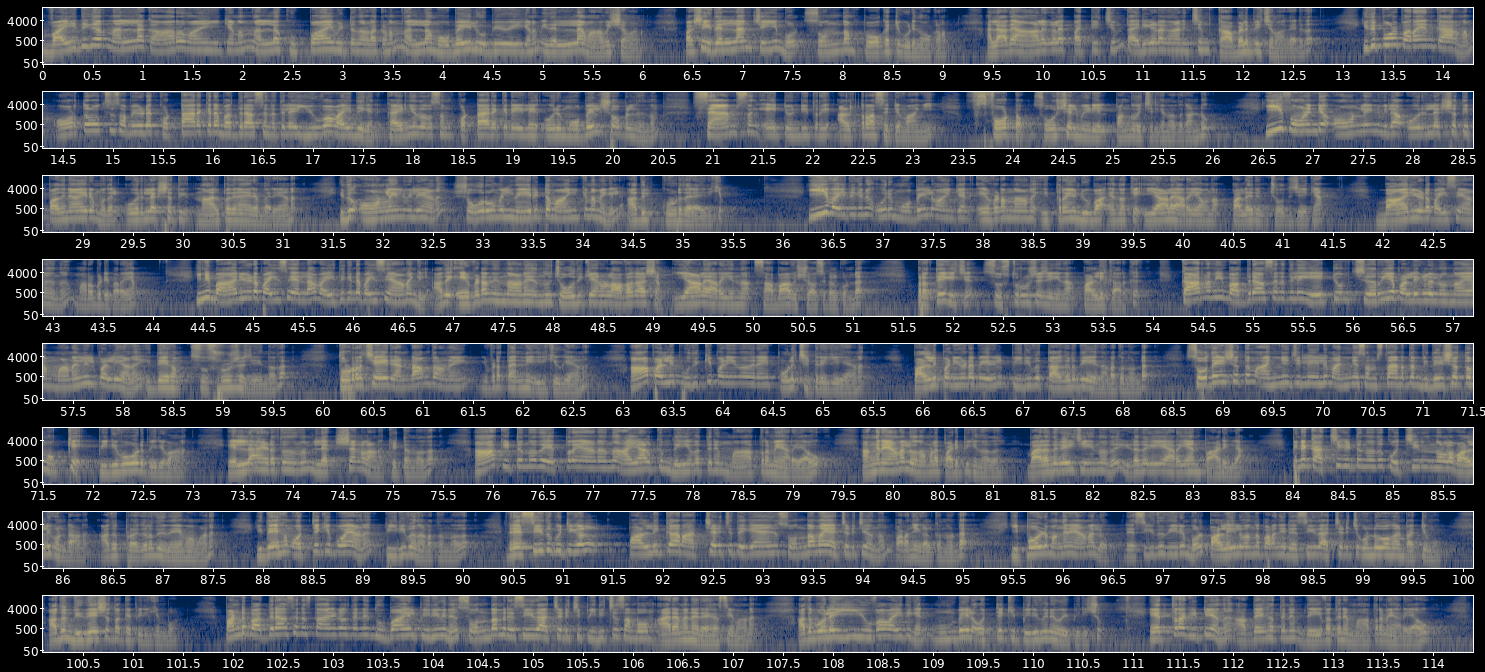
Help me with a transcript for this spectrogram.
വൈദികർ നല്ല കാറ് വാങ്ങിക്കണം നല്ല കുപ്പായം ഇട്ട് നടക്കണം നല്ല മൊബൈൽ ഉപയോഗിക്കണം ഇതെല്ലാം ആവശ്യമാണ്. പക്ഷേ ഇതെല്ലാം ചെയ്യുമ്പോൾ സ്വന്തം പോക്കറ്റ് കൂടി നോക്കണം. അല്ലാതെ ആളുകളെ പറ്റിച്ചും തരികിട കാണിച്ചും കബളിപ്പിച്ചുമാകരുത് ഇതിപ്പോൾ പറയാൻ കാരണം ഓർത്തഡോക്സ് സഭയുടെ കൊട്ടാരക്കര ഭദ്രാസനത്തിലെ യുവ വൈദികൻ കഴിഞ്ഞ ദിവസം കൊട്ടാരക്കരയിലെ ഒരു മൊബൈൽ ഷോപ്പിൽ നിന്നും Samsung A twenty three ultra set വാങ്ങി ഫോട്ടോ സോഷ്യൽ മീഡിയയിൽ പങ്കുവച്ചിരിക്കുന്നത് കണ്ടു. ഈ ഫോണിന്റെ ഓൺലൈൻ വില ഒരു ലക്ഷത്തി പതിനായിരം മുതൽ ഒരു ലക്ഷത്തി നാൽപ്പതിനായിരം വരെയാണ്. ഇത് ഓൺലൈൻ വിലയാണ് ഷോറൂമിൽ നേരിട്ട് വാങ്ങിക്കണമെങ്കിൽ അതിൽ കൂടുതലായിരിക്കും. ഈ വൈദികന് ഒരു മൊബൈൽ വാങ്ങിക്കാൻ എവിടെ നിന്നാണ് ഇത്രയും രൂപ എന്നൊക്കെ ഇയാളെ അറിയാവുന്ന പലരും ചോദിച്ചേക്കാം. ഭാര്യയുടെ പൈസയാണ് എന്ന് മറുപടി പറയാം. ഇനി ഭാര്യയുടെ പൈസയല്ല വൈദികന്റെ പൈസയാണെങ്കിൽ അത് എവിടെ നിന്നാണ് എന്ന് ചോദിക്കാനുള്ള അവകാശം ഇയാളെ അറിയുന്ന സഭാവിശ്വാസികൾക്കുണ്ട്. പ്രത്യേകിച്ച് ശുശ്രൂഷ ചെയ്യുന്ന പള്ളിക്കാർക്ക്. കാരണം ഈ ഭദ്രാസനത്തിലെ ഏറ്റവും ചെറിയ പള്ളികളിലൊന്നായ മണലിൽ പള്ളിയാണ് ഇദ്ദേഹം ശുശ്രൂഷ ചെയ്യുന്നത്. തുടർച്ചയായി രണ്ടാം തവണയും ഇവിടെ തന്നെ ഇരിക്കുകയാണ്. ആ പള്ളി പുതുക്കി പണിയുന്നതിനായി പൊളിച്ചിട്ടിരിക്കുകയാണ്. പള്ളിപ്പണിയുടെ പേരിൽ പിരിവ് തകൃതിയായി നടക്കുന്നുണ്ട്. സ്വദേശത്തും അന്യ ജില്ലയിലും അന്യ സംസ്ഥാനത്തും വിദേശത്തും ഒക്കെ പിരിവോട് പിരിവാണ്. എല്ലായിടത്തു നിന്നും ലക്ഷങ്ങളാണ് കിട്ടുന്നത്. ആ കിട്ടുന്നത് എത്രയാണെന്ന് അയാൾക്കും ദൈവത്തിനും മാത്രമേ അറിയാവൂ. അങ്ങനെയാണല്ലോ നമ്മളെ പഠിപ്പിക്കുന്നത്. വലത് കൈ ചെയ്യുന്നത് ഇടത് കൈ അറിയാൻ പാടില്ല. പിന്നെ കച്ചി കിട്ടുന്നത് കൊച്ചിയിൽ നിന്നുള്ള വള്ളി കൊണ്ടാണ്. അത് പ്രകൃതി നിയമമാണ്. ഇദ്ദേഹം ഒറ്റയ്ക്ക് പോയാണ് പിരിവ് നടത്തുന്നത്. രസീത് കുറ്റികൾ പള്ളിക്കാർ അച്ചടിച്ച് തികയാൻ സ്വന്തമായി അച്ചടിച്ചതെന്നും പറഞ്ഞു കേൾക്കുന്നുണ്ട്. ഇപ്പോഴും അങ്ങനെയാണല്ലോ. രസീത് തീരുമ്പോൾ പള്ളിയിൽ വന്ന് പറഞ്ഞ് രസീത് അച്ചടിച്ച് കൊണ്ടുപോകാൻ പറ്റുമോ? അതും വിദേശത്തൊക്കെ പിരിക്കുമ്പോൾ. പണ്ട് ഭദ്രാസന സ്ഥാനികൾ തന്നെ ദുബായിൽ പിരിവിന് സ്വന്തം രസീത് അച്ചടിച്ച് പിരിച്ച സംഭവം അരമന രഹസ്യമാണ്. അതുപോലെ ഈ യുവ വൈദികൻ മുംബൈയിൽ ഒറ്റയ്ക്ക് പിരിവിന് പോയി പിരിച്ചു. എത്ര കിട്ടിയെന്ന് അദ്ദേഹത്തിനും ദൈവത്തിനും മാത്രമേ അറിയാവൂ.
